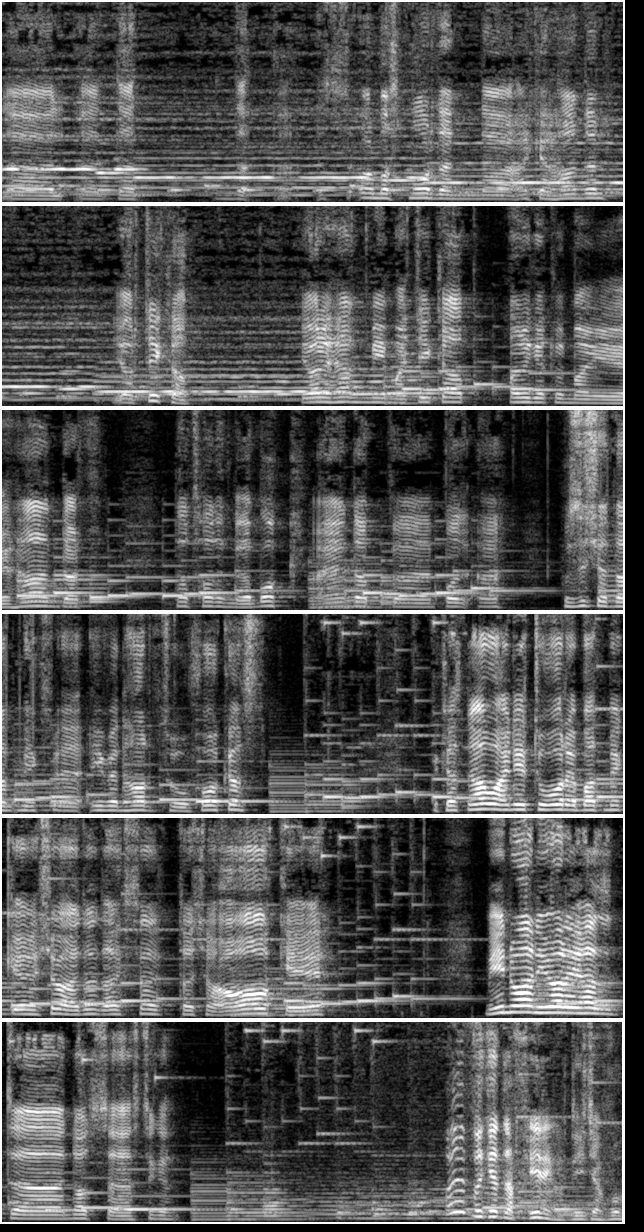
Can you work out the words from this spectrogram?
uh, that, that uh, it's almost more than I can handle. Your teacup. Already hand me my teacup, holding it with my hand, that's not holding the book. I end up uh, po position that makes even harder to focus. Because now I need to worry about making sure I don't accidentally touch her. Okay. Meanwhile, Yuri hasn't uh, noticed a single. I ever get a feeling of deja vu?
